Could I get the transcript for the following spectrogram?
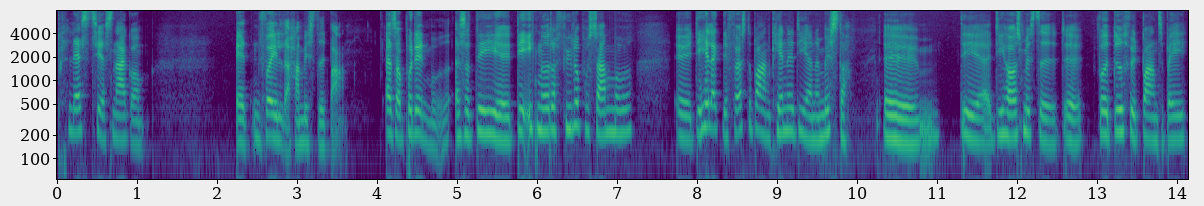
plads til at snakke om, at en forælder har mistet et barn. Altså på den måde. Altså det, øh, det er ikke noget, der fylder på samme måde. Øh, det er heller ikke det første barn, Kennedy'erne mister. Øh, det er, de har også mistet et, øh, fået et dødfødt barn tilbage,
